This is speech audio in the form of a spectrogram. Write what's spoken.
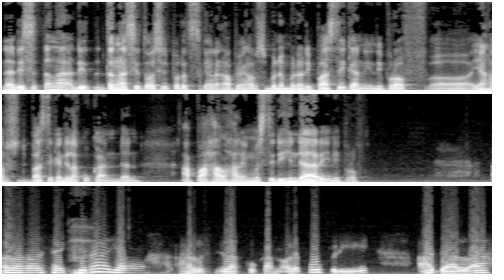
Nah di setengah di tengah situasi seperti sekarang apa yang harus benar-benar dipastikan ini, Prof? Uh, yang harus dipastikan dilakukan dan apa hal-hal yang mesti dihindari ini, Prof? Uh, saya kira yang harus dilakukan oleh publik adalah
